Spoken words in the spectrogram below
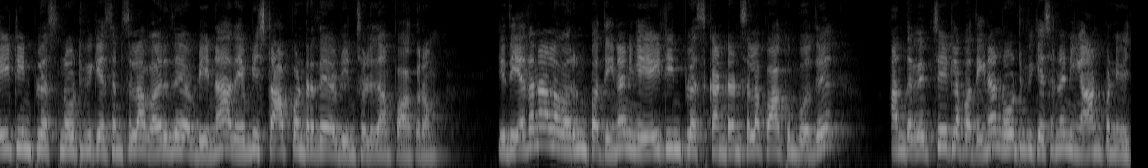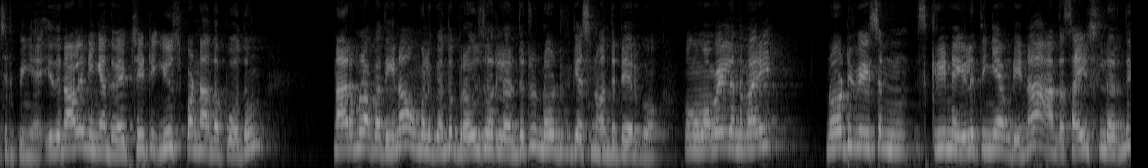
எயிட்டீன் ப்ளஸ் நோட்டிஃபிகேஷன்ஸ்லாம் வருது அப்படின்னா அதை எப்படி ஸ்டாப் பண்ணுறது அப்படின்னு சொல்லி தான் பார்க்குறோம். இது எதனால் வரும்னு பார்த்தீங்கன்னா நீங்கள் எயிட்டீன் ப்ளஸ் கண்டென்ட்ஸ் எல்லாம் பார்க்கும்போது அந்த வெப்சைட்டில் பார்த்தீங்கன்னா நோட்டிஃபிகேஷனை நீங்கள் ஆன் பண்ணி வச்சுருப்பீங்க. இதனால் நீங்கள் அந்த வெப்சைட் யூஸ் பண்ணாத போதும் நார்மலாக பார்த்தீங்கன்னா உங்களுக்கு வந்து ப்ரௌசரில் இருந்துட்டு நோட்டிஃபிகேஷன் வந்துகிட்டே இருக்கும். உங்கள் மொபைலில் இந்த மாதிரி நோட்டிஃபிகேஷன் ஸ்க்ரீனை இழுத்திங்க அப்படின்னா அந்த சைட்ஸ்லேருந்து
